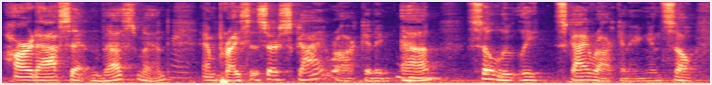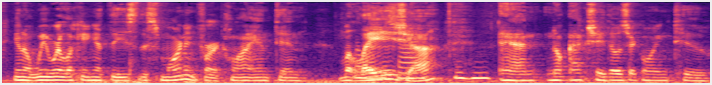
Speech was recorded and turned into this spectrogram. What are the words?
hard asset investment, and prices are skyrocketing. Mm-hmm. Absolutely skyrocketing. And so, you know, we were looking at these this morning for a client in Malaysia. Mm-hmm. And no, actually, those are going to,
